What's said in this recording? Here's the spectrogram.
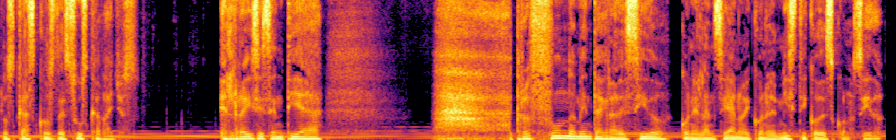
los cascos de sus caballos. El rey se sentía profundamente agradecido con el anciano y con el místico desconocido.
